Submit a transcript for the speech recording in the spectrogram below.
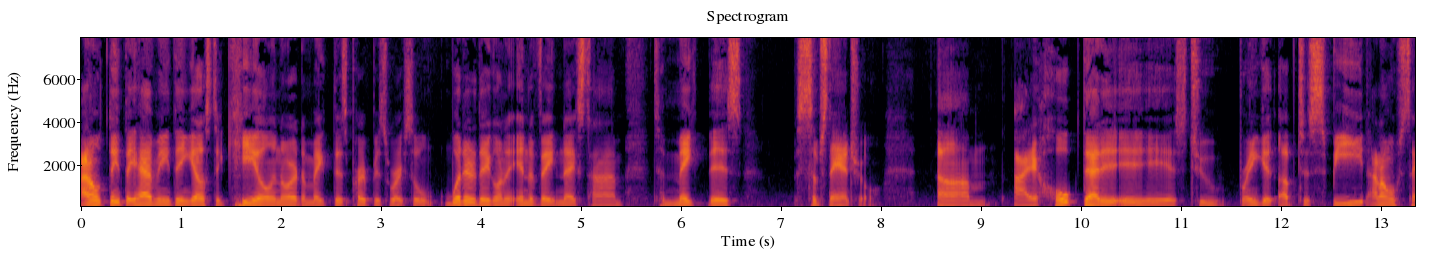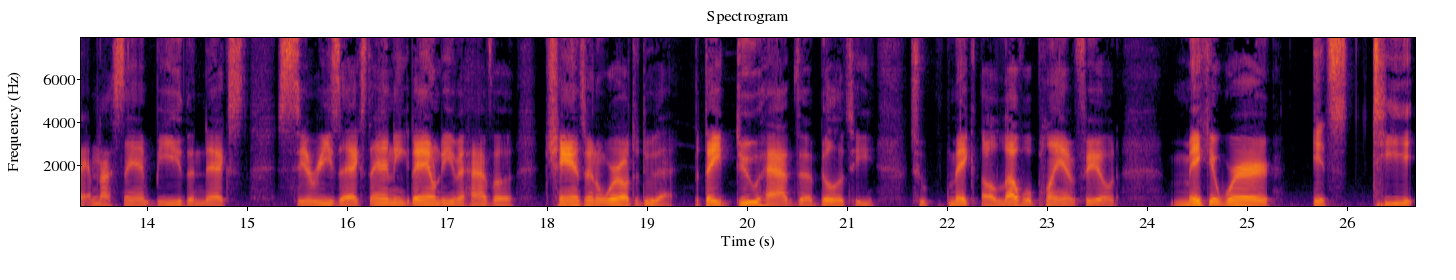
I don't think they have anything else to kill in order to make this purpose work. So, what are they going to innovate next time to make this substantial? Um, I hope that it is to bring it up to speed. I don't say I'm not saying be the next Series X. They don't, they don't even have a chance in the world to do that. But they do have the ability to make a level playing field, make it where it's T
